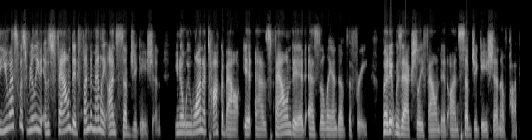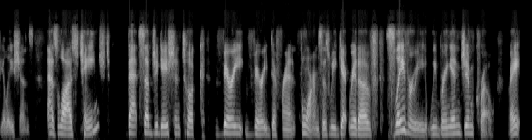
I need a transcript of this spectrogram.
The US was really it was founded fundamentally on subjugation. You know, we want to talk about it as founded as the land of the free, but it was actually founded on subjugation of populations. As laws changed, that subjugation took very, very different forms. As we get rid of slavery, we bring in Jim Crow, right?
